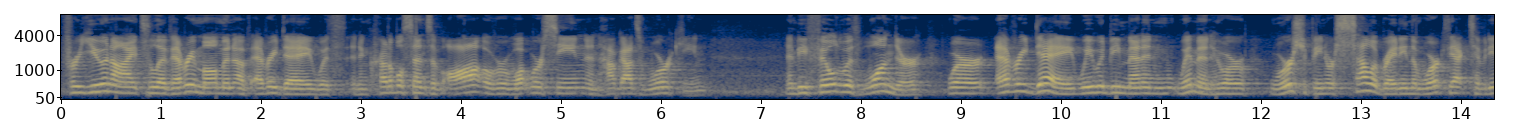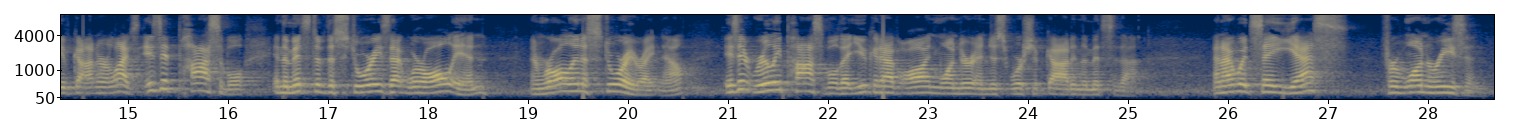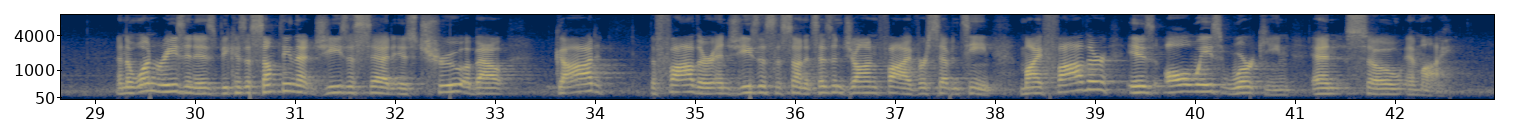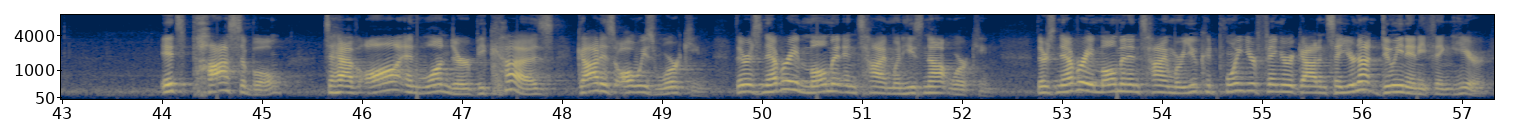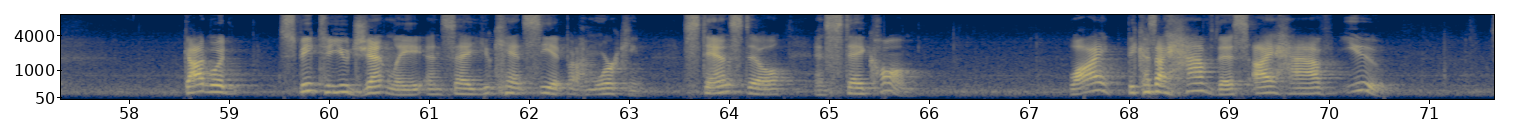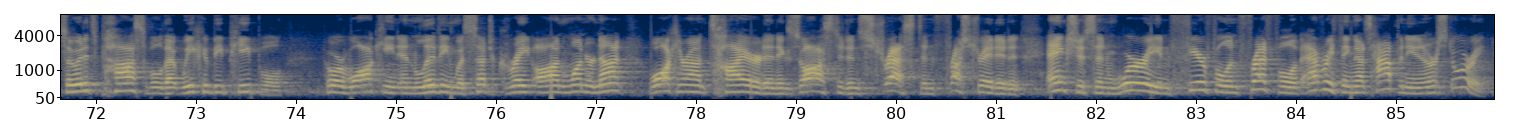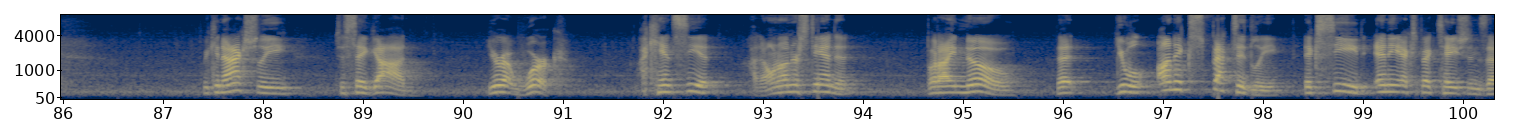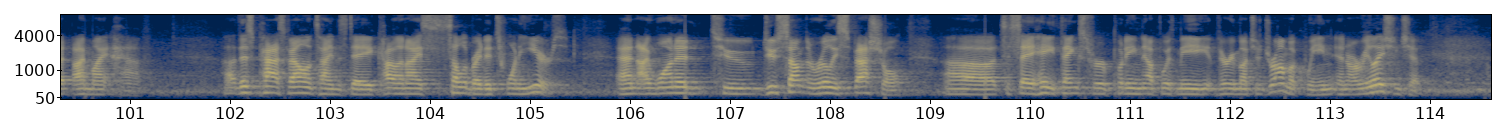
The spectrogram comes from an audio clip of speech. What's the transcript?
for you and I to live every moment of every day with an incredible sense of awe over what we're seeing and how God's working, and be filled with wonder where every day we would be men and women who are worshiping or celebrating the work, the activity of God in our lives. Is it possible in the midst of the stories that we're all in, and we're all in a story right now, is it really possible that you could have awe and wonder and just worship God in the midst of that? And I would say yes for one reason and the one reason is because of something that Jesus said is true about God the Father and Jesus the Son. It says in John 5, verse 17, My Father is always working, and so am I. It's possible to have awe and wonder because God is always working. There is never a moment in time when He's not working. There's never a moment in time where you could point your finger at God and say, You're not doing anything here. God would speak to you gently and say, You can't see it, but I'm working. Stand still and stay calm. Why? Because I have this, I have you. So it is possible that we could be people who are walking and living with such great awe and wonder, not walking around tired and exhausted and stressed and frustrated and anxious and worried and fearful and fretful of everything that's happening in our story. We can actually just say, God, you're at work. I can't see it, I don't understand it, but I know that you will unexpectedly exceed any expectations that I might have. Uh, this past Valentine's Day, Kyla and I celebrated 20 years. And I wanted to do something really special uh, to say, hey, thanks for putting up with me, very much a drama queen in our relationship.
